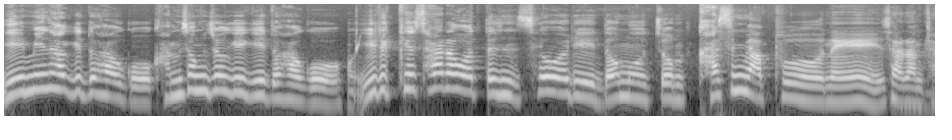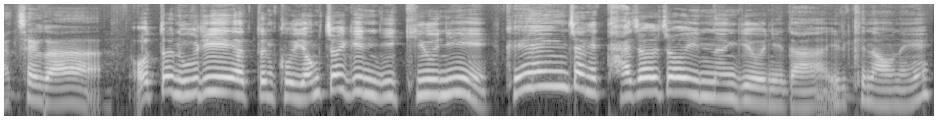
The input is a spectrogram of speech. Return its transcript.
예민하기도 하고 감성적이기도 하고 이렇게 살아왔던 세월이 너무 좀 가슴이 아프네 이 사람 자체가. 어떤 우리의 어떤 그 영적인 이 기운이 굉장히 다져져 있는 기운이다. 이렇게 나오네.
